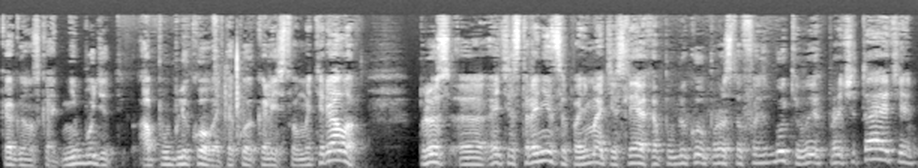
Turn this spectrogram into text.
как вам сказать, не будет опубликовать такое количество материалов. Плюс э, эти страницы, понимаете, если я их опубликую просто в Фейсбуке, вы их прочитаете,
